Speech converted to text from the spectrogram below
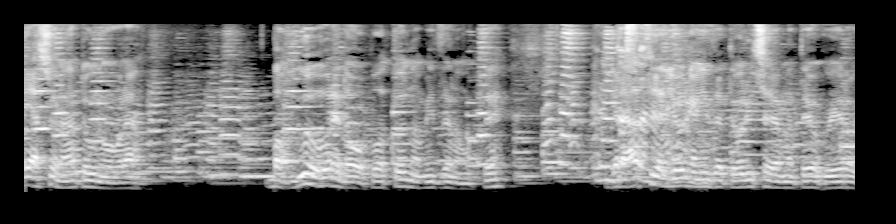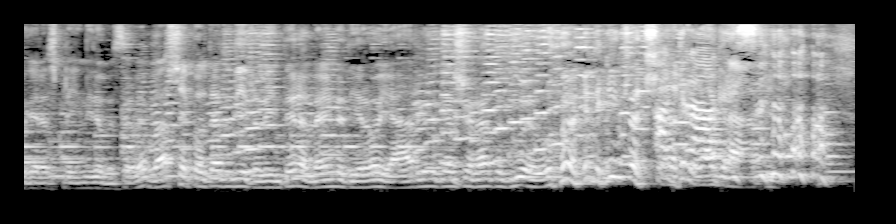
e ha suonato un'ora. Boh, due ore dopo, attorno a mezzanotte, grazie agli organizzatori c'era Matteo Quero che era splendido questa roba qua, si è portato dietro l'intera band di Roy Hargrove che ha suonato due ore Ah, show, gratis.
